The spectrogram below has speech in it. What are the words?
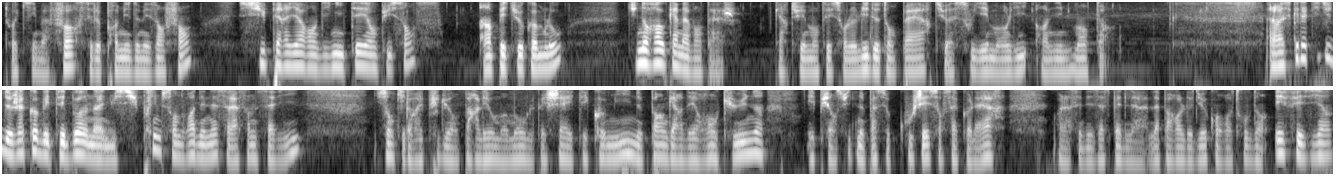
toi qui es ma force et le premier de mes enfants, supérieur en dignité et en puissance, impétueux comme l'eau, tu n'auras aucun avantage, car tu es monté sur le lit de ton père, tu as souillé mon lit en y montant. Alors est-ce que l'attitude de Jacob était bonne hein? Il lui supprime son droit d'aînesse à la fin de sa vie. Disons qu'il aurait pu lui en parler au moment où le péché a été commis, ne pas en garder rancune, et puis ensuite ne pas se coucher sur sa colère. Voilà, c'est des aspects de la, parole de Dieu qu'on retrouve dans Éphésiens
